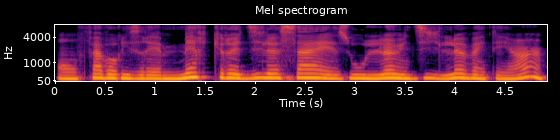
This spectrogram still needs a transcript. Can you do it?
on favoriserait mercredi le 16 ou lundi le 21.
